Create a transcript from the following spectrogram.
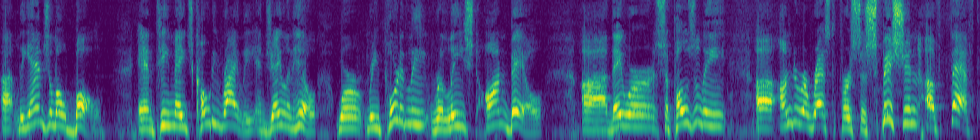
uh, LiAngelo Ball and teammates Cody Riley and Jalen Hill were reportedly released on bail. Uh, they were supposedly uh, under arrest for suspicion of theft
